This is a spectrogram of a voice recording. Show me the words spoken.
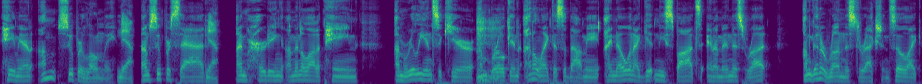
hey man i'm super lonely Yeah. i'm super sad Yeah. i'm hurting i'm in a lot of pain I'm really insecure. I'm Mhm. broken. I don't like this about me. I know when I get in these spots and I'm in this rut, I'm going to run this direction. So, like,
